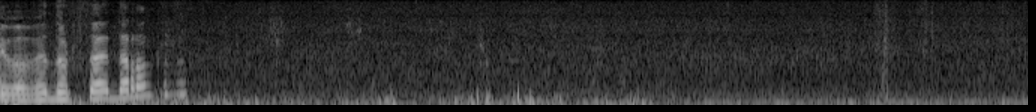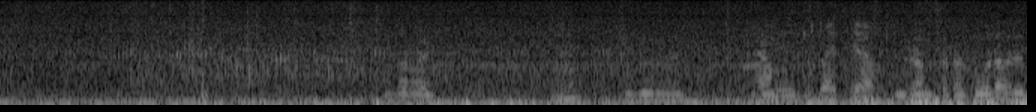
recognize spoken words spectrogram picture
এভাবে ধরতে হয় দাঁড়াও তো কি করবেন কি করবেন ঢুকাইতে গামছাটা কোটা আমাদের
